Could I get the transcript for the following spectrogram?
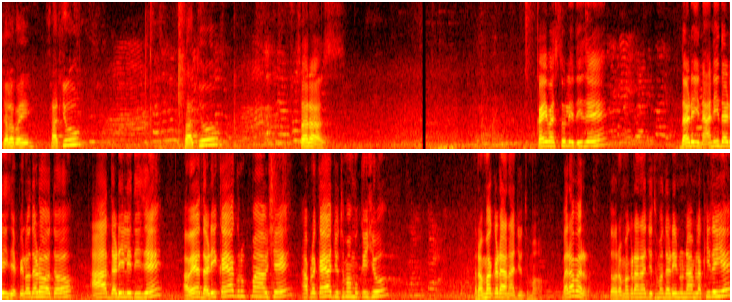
ચલો ભાઈ, સાચું? સાચું? સરસ. કઈ વસ્તુ લીધી છે? દડી, નાની દડી છે. પેલો દડો હતો, આ દડી લીધી છે. હવે દડી કયા ગ્રુપમાં આવશે? આપણે કયા જૂથમાં મૂકીશું? રમકડાના જૂથમાં. બરાબર? તો રમકડાના જૂથમાં દડીનું નામ લખી દઈએ.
